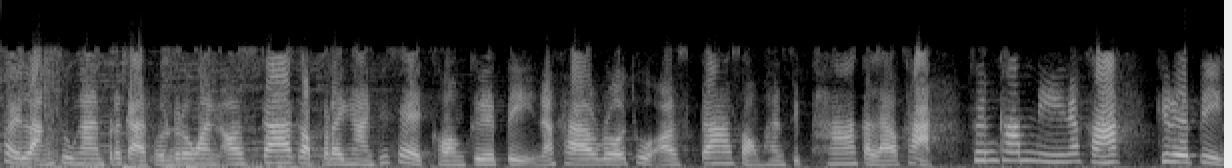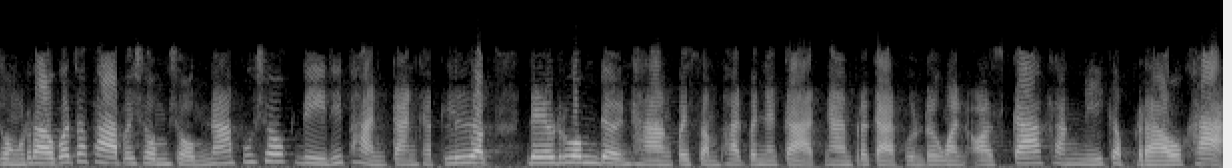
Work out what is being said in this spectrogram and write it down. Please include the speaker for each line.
Speaker 1: ถอยหลังสู่งานประกาศผลรางวัลออสการ์กับรายงานพิเศษของกิรตินะคะ Road to Oscar 2015 กันแล้วค่ะ ซึ่งค่ำนี้นะคะกิรติของเราก็จะพาไปชมชมหน้าผู้โชคดีที่ผ่านการคัดเลือก ได้ร่วมเดินทางไปสัมผัสบรรยากาศงานประกาศผลรางวัลออสการ์ครั้งนี้กับเราค่ะ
